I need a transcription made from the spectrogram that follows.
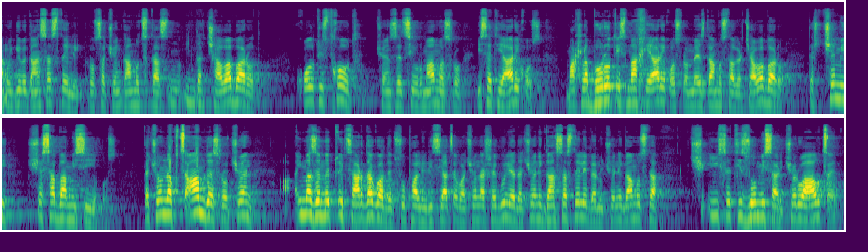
ანუ იგივე განსასწრელი როცა ჩვენ გამოცდას უნდა ჩავაბაროთ ყოველთვის თხოვთ ჩვენ ზეციურ მამას რომ ისეთი არ იყოს. მართლა ბოროტის מחე არ იყოს რომ მე ეს გამოცდა ვერ ჩავაბარო და ჩემი შესაბამისი იყოს. და ჩვენ უნდა გვწამდეს რომ ჩვენ იმაზე მეტყვით არ დაგვადებს უფალი რისი აწევა ჩვენ არ შეგვიძლია და ჩვენი განსასწრებელი ანუ ჩვენი გამოცდა ისეთი ზომის არის ჩვენ რო ავწევთ.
